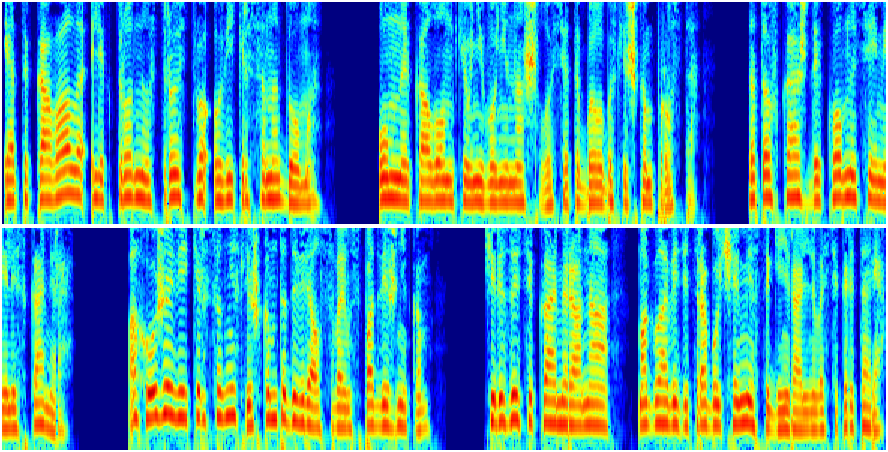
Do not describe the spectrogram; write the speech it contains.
и атаковала электронное устройство у Викерсона дома. Умной колонки у него не нашлось, это было бы слишком просто. Зато в каждой комнате имелись камеры. Похоже, Викерсон не слишком-то доверял своим сподвижникам. Через эти камеры она могла видеть рабочее место генерального секретаря.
